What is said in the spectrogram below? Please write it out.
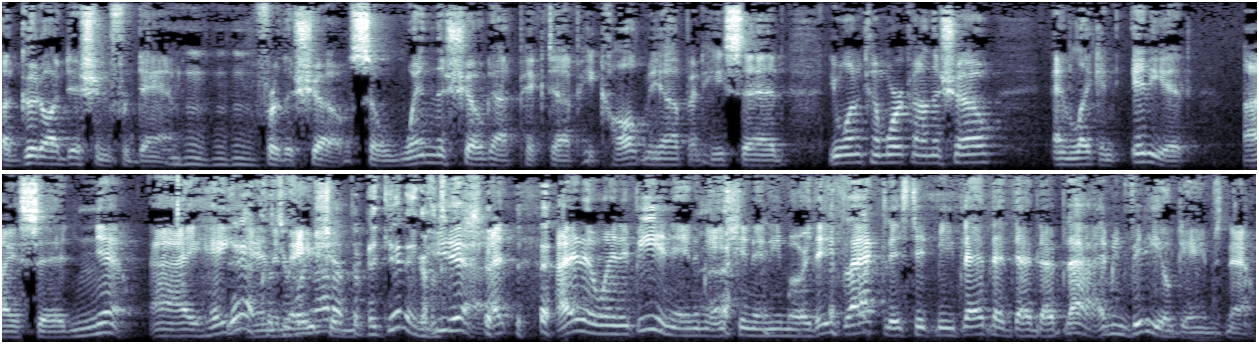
a good audition for Dan mm-hmm, mm-hmm. for the show. So when the show got picked up, he called me up and he said, "You want to come work on the show?" And like an idiot, I said, "No, I hate Yeah, animation." you were not at the beginning of the yeah, I, I don't want to be in animation anymore. They blacklisted me. Blah blah blah blah blah. I'm in video games now,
